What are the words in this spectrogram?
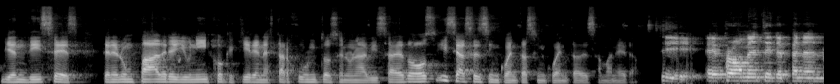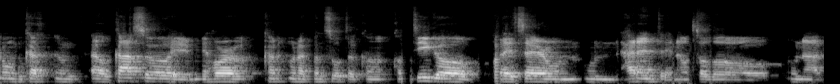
bien dices, tener un padre y un hijo que quieren estar juntos en una visa de dos y se hace 50-50 de esa manera. Sí, eh, probablemente depende del caso y mejor una consulta contigo puede ser un, gerente, no solo una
